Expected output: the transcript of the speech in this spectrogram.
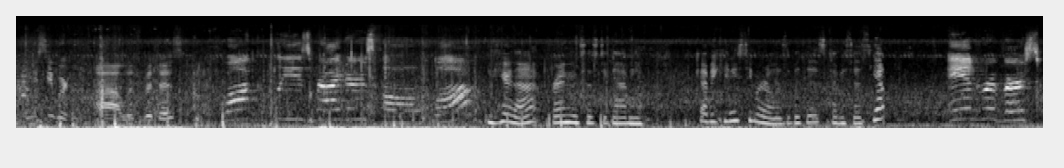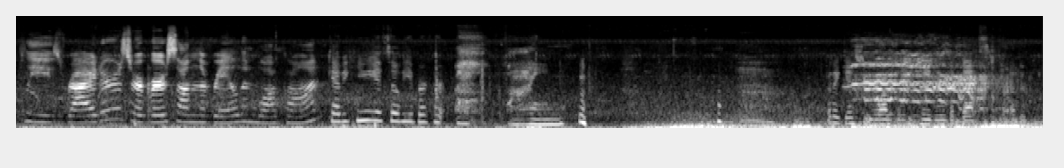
Can you see where uh, Elizabeth is? Walk, please, riders, all walk. You hear that? Brandon says to Gabby, Gabby, can you see where Elizabeth is? Gabby says, Yep. And reverse, please, riders. Reverse on the rail and walk on. Gabby, can you get Sylvia Burker? Oh, fine. but I guess you want them behaving the best for other people.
